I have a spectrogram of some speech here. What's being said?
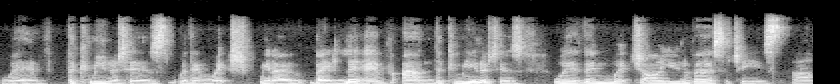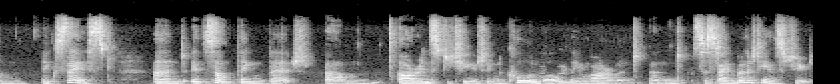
with the communities within which you know they live and the communities within which our universities um, exist. And it's something that um, our institute in Cornwall, the Environment and Sustainability Institute,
